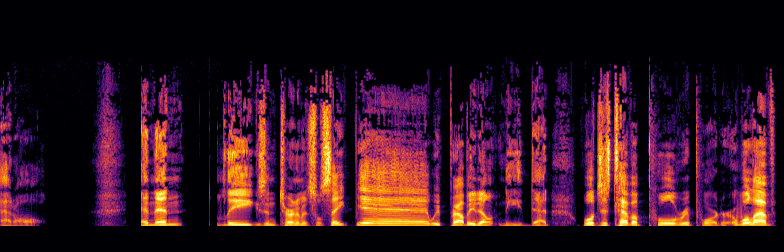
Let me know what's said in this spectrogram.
at all." And then leagues and tournaments will say, "Yeah, we probably don't need that. We'll just have a pool reporter, or we'll have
